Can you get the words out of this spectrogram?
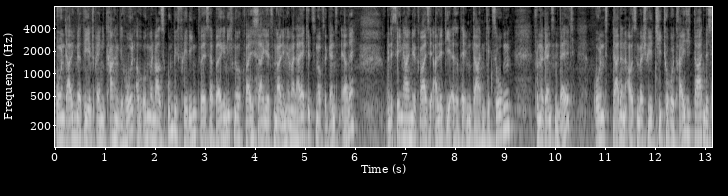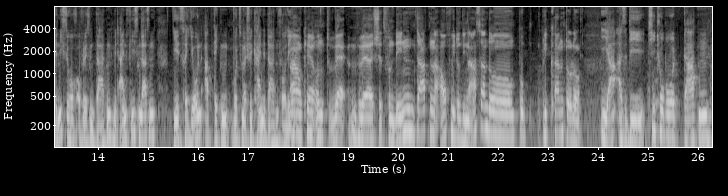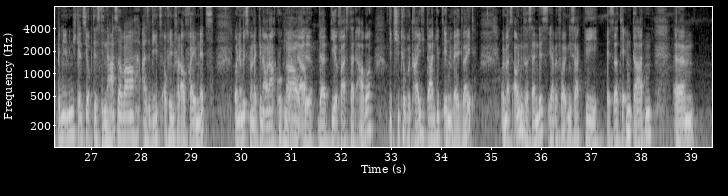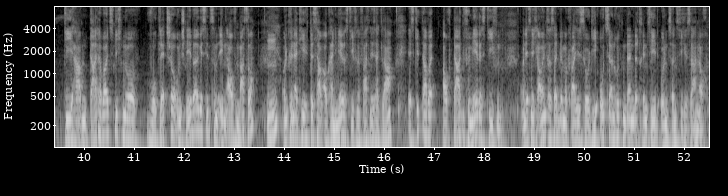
Und da habe ich mir die entsprechenden Kacheln geholt, aber irgendwann war das unbefriedigend, weil es ja Berge nicht nur quasi, sage ich jetzt mal, im Himalaya gibt, sondern auf der ganzen Erde. Und deswegen habe ich mir quasi alle die SRTM-Daten gezogen von der ganzen Welt und da dann auch zum Beispiel G-Turbo 30 Daten, das sind nicht so hochauflösende Daten, mit einfließen lassen, die jetzt Regionen abdecken, wo zum Beispiel keine Daten vorliegen. Ah, okay. Und wer, wer ist jetzt von den Daten auch wieder die NASA der Publikant oder? Ja, also die G-Turbo-Daten, bin ich mir nicht ganz sicher, ob das die NASA war. Also die gibt's auf jeden Fall auch frei im Netz. Und da müssen wir dann genau nachgucken, Ah, wer, okay. wer, wer die erfasst hat. Aber die G-Turbo 30-Daten gibt's eben weltweit. Und was auch interessant ist, ich habe ja vorhin gesagt, die SRTM-Daten, ähm, die haben Data Voids nicht nur, wo Gletscher und Schneeberge sind, sondern eben auch auf dem Wasser und können natürlich deshalb auch keine Meerestiefen erfassen, ist ja klar. Es gibt aber auch Daten für Meerestiefen. Und das ist nicht auch interessant, wenn man quasi so die Ozeanrücken dann da drin sieht und sonstige Sachen auch.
